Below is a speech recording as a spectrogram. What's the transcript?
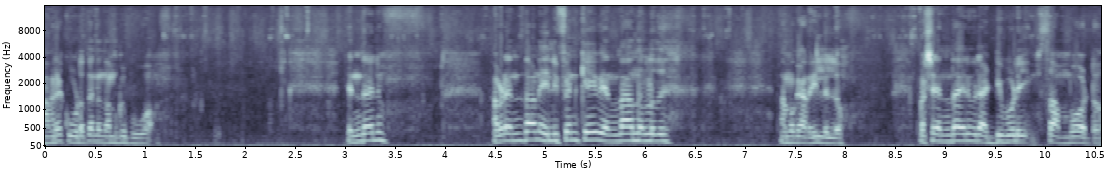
അവരെ കൂടെ തന്നെ നമുക്ക് പോവാം. എന്തായാലും അവിടെ എന്താണ് എലിഫന്റ് കേവ് എന്താണെന്നുള്ളത് നമുക്കറിയില്ലല്ലോ. പക്ഷേ എന്തായാലും ഒരു അടിപൊളി സംഭവം കേട്ടോ.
